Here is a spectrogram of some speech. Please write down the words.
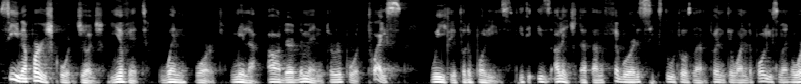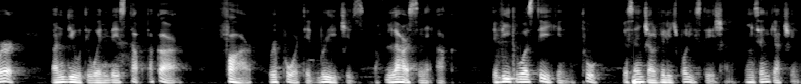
Senior Parish Court Judge Yvette Wentworth Miller ordered the men to report twice weekly to the police. It is alleged that on February 6, 2021, the policemen were on duty when they stopped a car for reported breaches of the Larceny Act. The vehicle was taken to the Central Village Police Station in St. Catherine,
